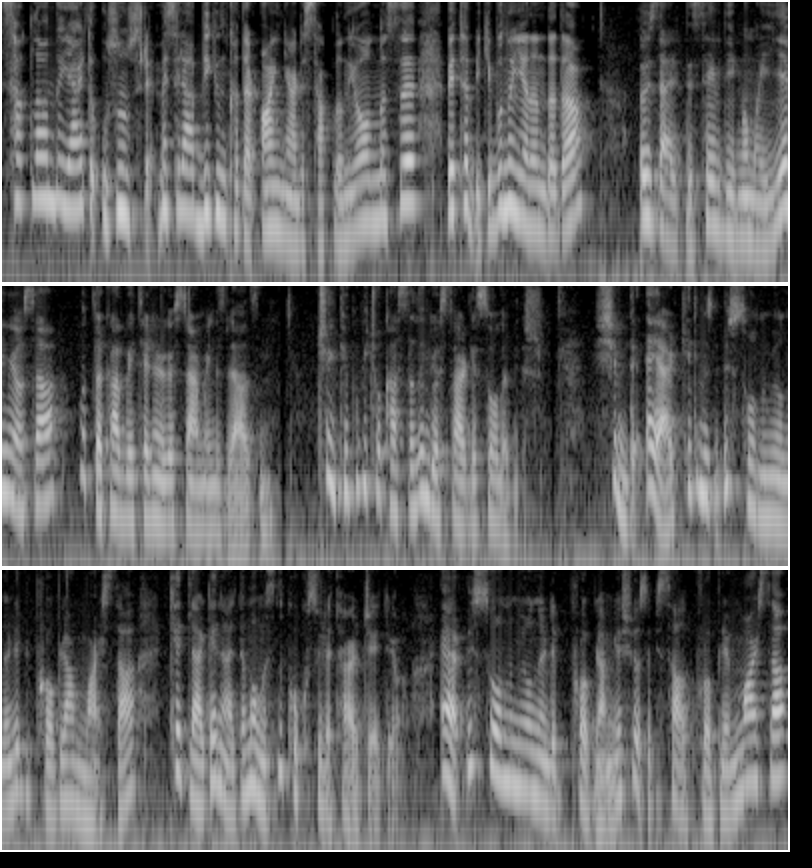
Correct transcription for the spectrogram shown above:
saklandığı yerde uzun süre, mesela bir gün kadar aynı yerde saklanıyor olması ve tabii ki bunun yanında da özellikle sevdiği mamayı yemiyorsa mutlaka veterinere göstermeniz lazım. Çünkü bu birçok hastalığın göstergesi olabilir. Şimdi eğer kedimizin üst solunum yollarında bir problem varsa kediler genelde mamasını kokusuyla tercih ediyor. Eğer üst solunum yollarında bir problem yaşıyorsa, bir sağlık problemi varsa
